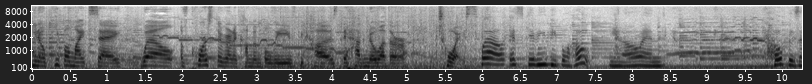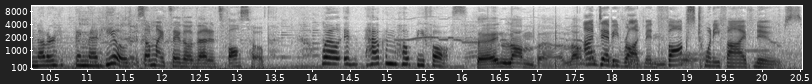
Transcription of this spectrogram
You know, people might say, well, of course they're going to come and believe because they have no other choice. Well, it's giving people hope, you know, and hope is another thing that heals. Some might say, though, that it's false hope. Well, it, how can hope be false? I'm Debbie Rodman, Fox 25 News.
